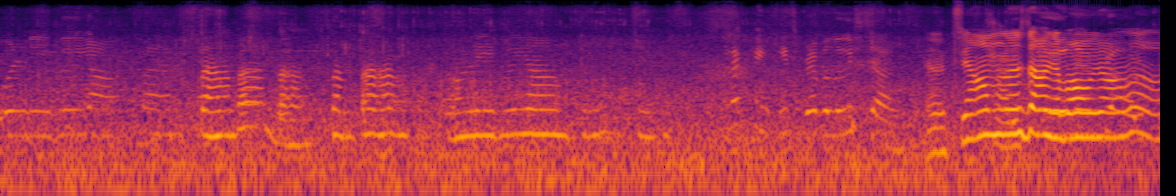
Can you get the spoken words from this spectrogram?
올리브영. 빰빰빰빰빰 올리브영. Blackpink is revolution. 역시 없는 상에 보자.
